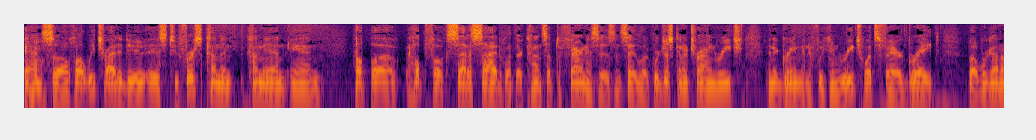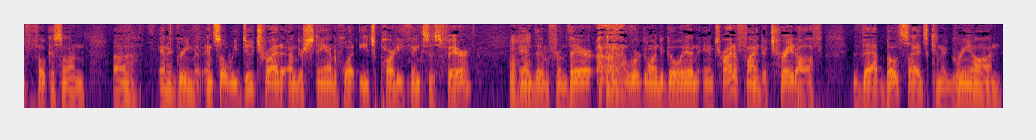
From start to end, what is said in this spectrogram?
mm-hmm. and so what we try to do is to first come in come in and help uh, help folks set aside what their concept of fairness is and say, look, we're just going to try and reach an agreement. If we can reach what's fair, great, but we're going to focus on uh, an agreement. And so we do try to understand what each party thinks is fair. Mm-hmm. And then from there, we're going to go in and try to find a trade off that both sides can agree on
